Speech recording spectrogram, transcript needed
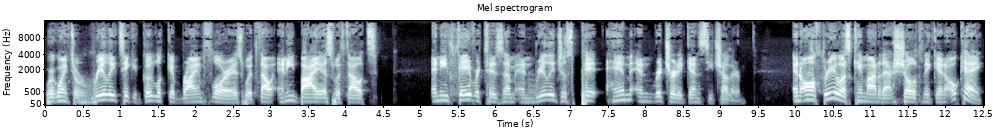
we're going to really take a good look at Brian Flores without any bias, without any favoritism, and really just pit him and Richard against each other. And all three of us came out of that show thinking, okay,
